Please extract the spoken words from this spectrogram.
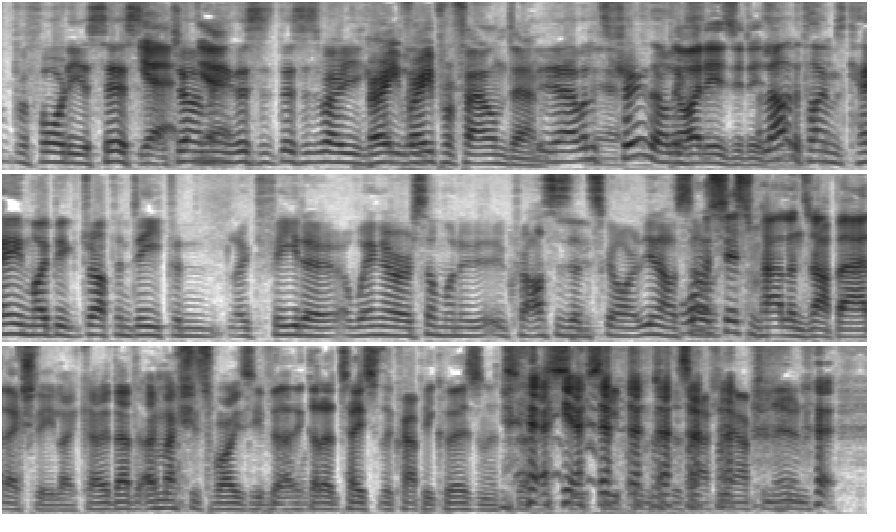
super- before the assist. Yeah, do you know what I yeah. mean? This is this is where you very get, very like- profound. Dan. Yeah, well, it's Yeah. true though. Like, no, it is. It is. A lot of is, times, Kane might be dropping deep and like feed a, a winger or someone who, who crosses and scores. You know, yeah. so Four assists from Haaland's not bad actually. Like uh, that, I'm actually surprised You've even. uh, got a taste of the crappy quiz, and it's uh, seeped into this Saturday afternoon. Uh,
